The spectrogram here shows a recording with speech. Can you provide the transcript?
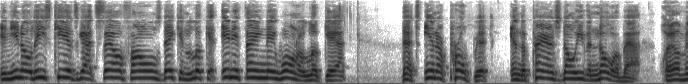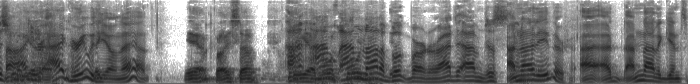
and you know, these kids got cell phones. They can look at anything they want to look at that's inappropriate, and the parents don't even know about it. Well, Mr. No, I, agree, I agree with you on that. Yeah, probably so. I, am I'm, I'm not a book burner. I, am just. I'm not either. I, I am not against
